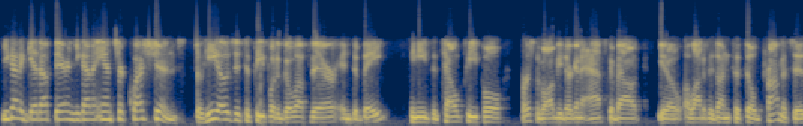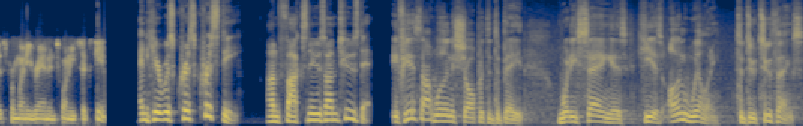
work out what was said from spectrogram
You got to get up there and you got to answer questions. So he owes it to people to go up there and debate. He needs to tell people, first of all, I mean, they're going to ask about, you know, a lot of his unfulfilled promises from when he ran in 2016. And here was Chris Christie on Fox News on Tuesday. If he is not willing to show up at the debate, what he's saying is he is unwilling to do two things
